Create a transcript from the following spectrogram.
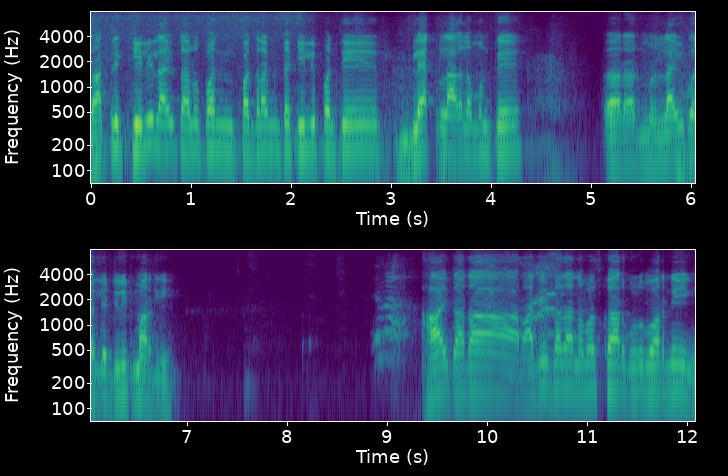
रात्री केली लाईव्ह चालू पण पंधरा मिनटं केली पण ते ब्लॅक लागलं म्हणून ते लाईव्ह डिलीट मारली. हाय दादा राजेश दादा नमस्कार गुड मॉर्निंग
